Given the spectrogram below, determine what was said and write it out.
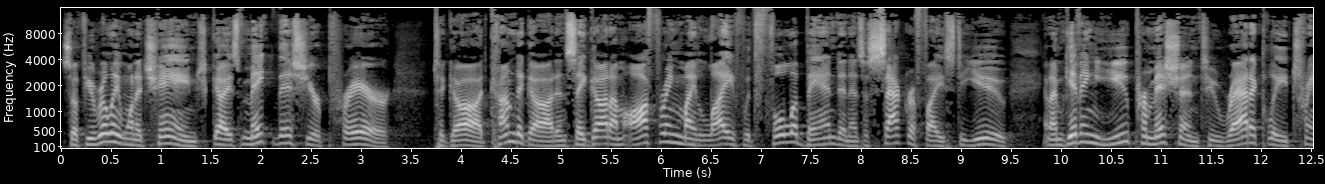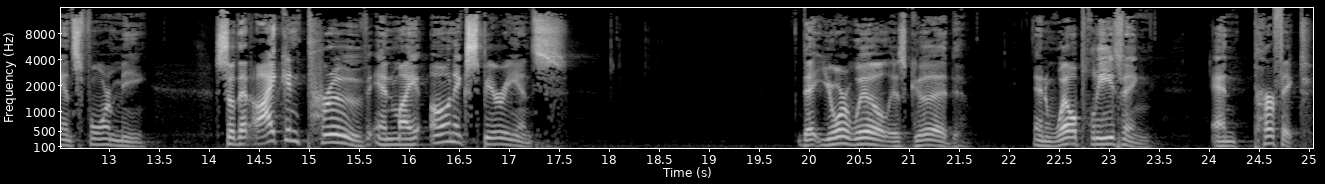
So, if you really want to change, guys, make this your prayer to God. Come to God and say, God, I'm offering my life with full abandon as a sacrifice to you, and I'm giving you permission to radically transform me so that I can prove in my own experience that your will is good and well pleasing and perfect.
